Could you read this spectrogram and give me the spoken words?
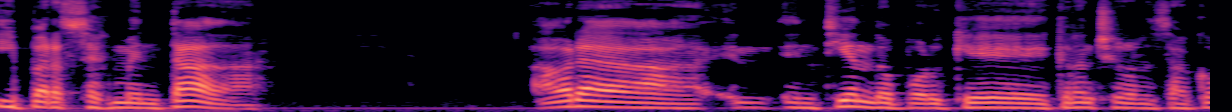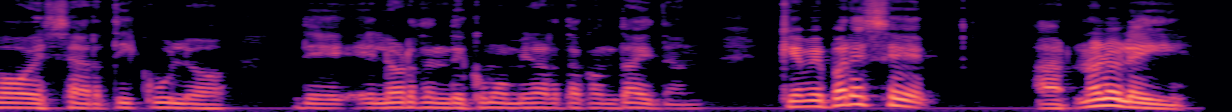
hipersegmentada. Ahora entiendo por qué Crunchyroll sacó ese artículo de el orden de cómo mirar Attack on Titan. Que me parece. no lo leí,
